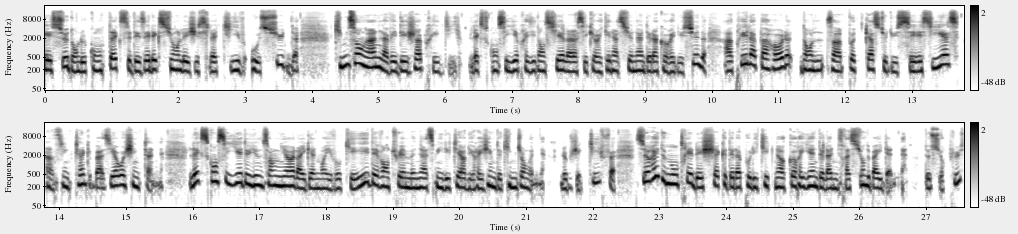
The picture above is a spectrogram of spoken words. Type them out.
et ce dans le contexte des élections législatives au sud, Kim Jong-un l'avait déjà prédit. L'ex-conseiller présidentiel à la sécurité nationale de la Corée du Sud a pris la parole dans un podcast du CSIS, un think tank basé à Washington. L'ex-conseiller de Yoon Song-yeol a également évoqué d'éventuelles menaces militaires du régime de Kim Jong-un. L'objectif serait de montrer l'échec de la politique nord-coréenne de l'administration de Biden. De surplus,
